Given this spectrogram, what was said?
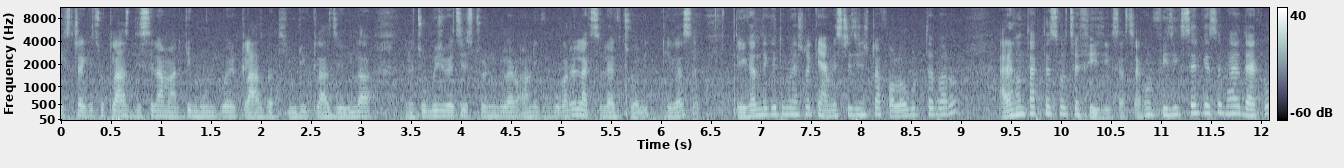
এক্সট্রা কিছু ক্লাস দিছিলাম আর কি মূল বইয়ের ক্লাস বা থিওরি ক্লাস যেগুলো মানে চব্বিশ ব্যাচের স্টুডেন্টগুলোর অনেক উপকারে লাগছিল অ্যাকচুয়ালি ঠিক আছে? তো এখান থেকে তুমি আসলে কেমিস্ট্রি জিনিসটা ফলো করতে পারো। আর এখন থাকতেছে হচ্ছে ফিজিক্স আচ্ছা এখন ফিজিক্সের কেসে ভাই দেখো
